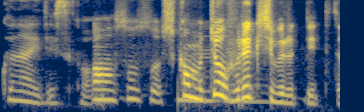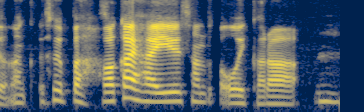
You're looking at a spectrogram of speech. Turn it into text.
くないですか？あ、そうそう。しかも超フレキシブルって言ってた。なんか、そうやっぱ若い俳優さんとか多いから、うん。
